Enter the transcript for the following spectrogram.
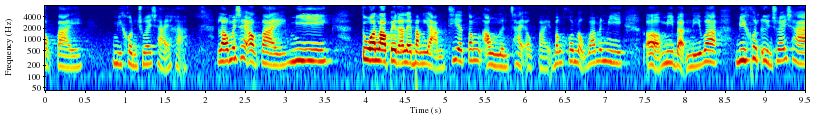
ออกไป มีคนช่วยใช้ค่ะ เราไม่ใช้ออกไปมี ตัวเราเป็นอะไรบางอย่างที่จะต้องเอาเงินใช้ออกไป บางคนบอกว่ามันมีมีแบบนี้ว่ามีคนอื่นช่วยใช้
